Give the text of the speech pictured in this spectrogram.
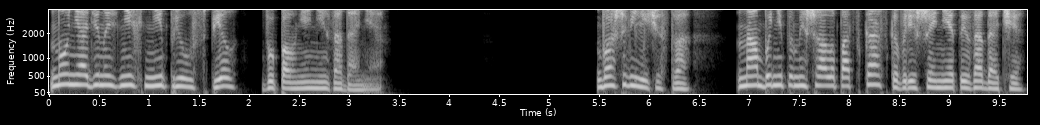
но ни один из них не преуспел в выполнении задания. «Ваше Величество, нам бы не помешала подсказка в решении этой задачи.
